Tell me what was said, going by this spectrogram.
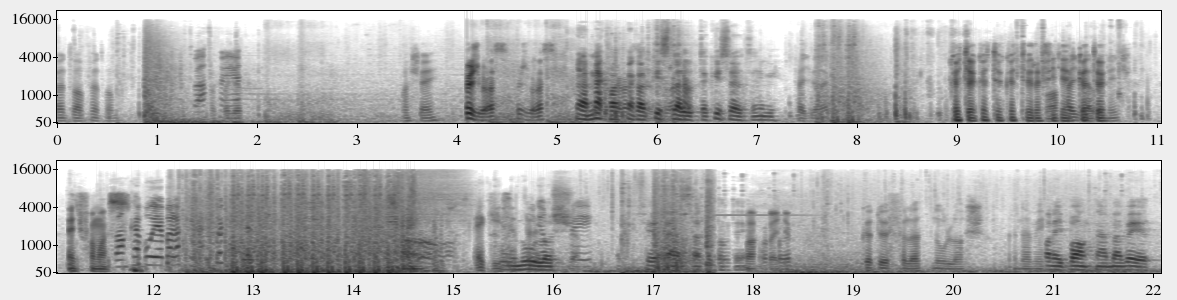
fönt van, fönt van. Hogy vagyok. Mesélj. Füstbe lesz, füstbe lesz. Nem, meghalt, meghalt, Krisz lelőtte, Krisz lelőtte, nyugi. Fegyverek. Kötő, kötő, kötőre figyelj, kötő. nincs? Egy famasz. Van kabója valaki? Egészen Ó, tele. nullos. Fél elszálltatok vagyok. Kötő fölött nullos. Nem Van egy banknál, már bejött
